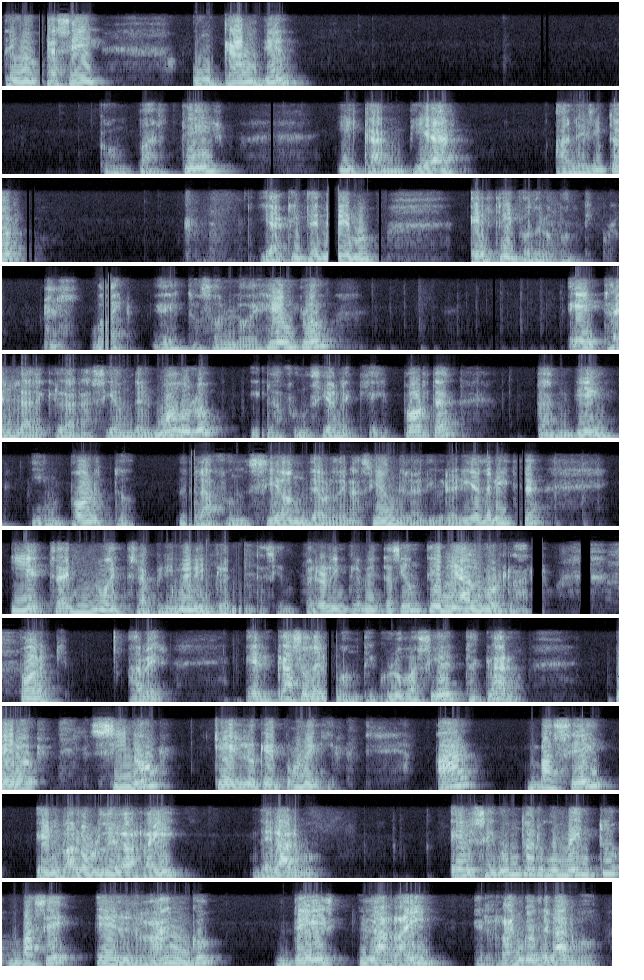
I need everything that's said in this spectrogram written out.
tengo que hacer un cambio, compartir y cambiar al editor. Y aquí tenemos el tipo de los montículos. Bueno, estos son los ejemplos. Esta es la declaración del módulo y las funciones que exporta. También importo la función de ordenación de la librería de lista y esta es nuestra primera implementación. Pero la implementación tiene algo raro, porque, a ver, el caso del montículo vacío está claro, pero si no, ¿qué es lo que pone aquí? A va a ser el valor de la raíz del árbol. El segundo argumento va a ser el rango de la raíz, el rango del árbol.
